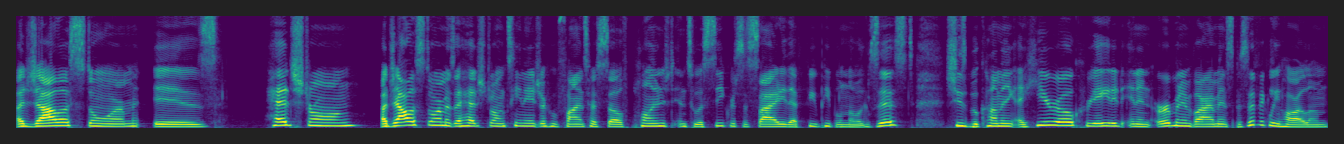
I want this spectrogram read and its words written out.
Ajala Storm is headstrong. Ajala Storm is a headstrong teenager who finds herself plunged into a secret society that few people know exists. She's becoming a hero created in an urban environment, specifically Harlem,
